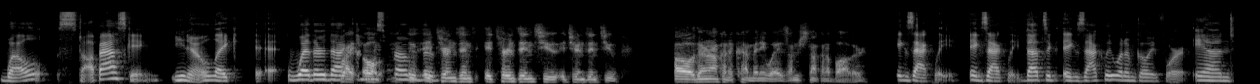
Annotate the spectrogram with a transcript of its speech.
well, stop asking, you know, like eh, whether that Right. Oh, comes from it, it turns into it turns into it turns into oh, they're not going to come anyways. I'm just not going to bother. exactly, exactly. That's exactly what I'm going for. And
